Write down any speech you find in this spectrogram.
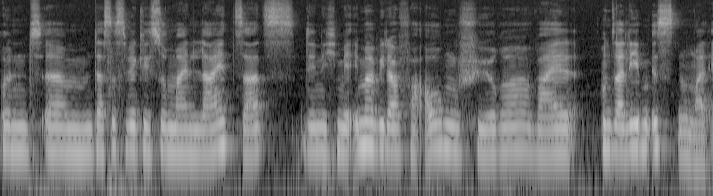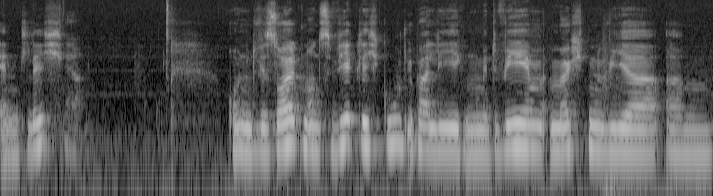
Und ähm, das ist wirklich so mein Leitsatz, den ich mir immer wieder vor Augen führe, weil unser Leben ist nun mal endlich. Ja. Und wir sollten uns wirklich gut überlegen, mit wem möchten wir ähm,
